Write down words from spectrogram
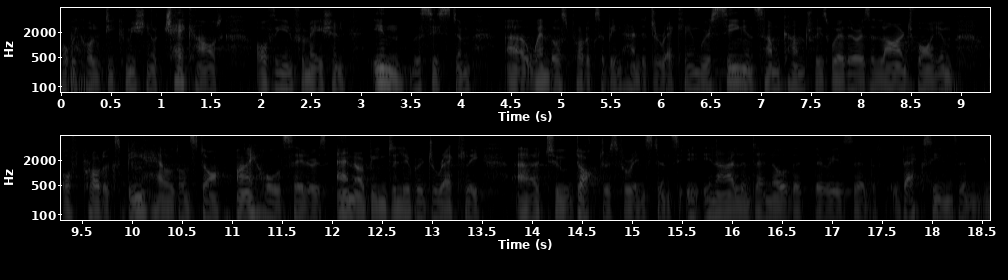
what we call a decommissioning or checkout of the information in the system uh, when those products are being handed directly. And we're seeing in some countries where there is a large volume of products being held on stock by wholesalers and are being delivered directly uh, to doctors, for instance. I, in Ireland, I know that there is uh, the vaccines, and you,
